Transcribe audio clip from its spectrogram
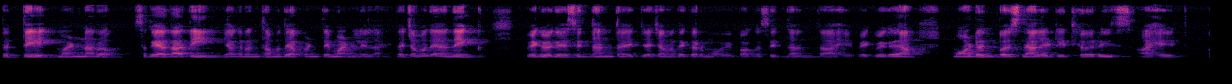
तर ते मांडणार सगळ्यात आधी या ग्रंथामध्ये आपण ते मांडलेलं आहे. त्याच्यामध्ये अनेक वेगवेगळे सिद्धांत आहेत ज्याच्यामध्ये कर्मविपाक सिद्धांत आहे. वेगवेगळ्या मॉडर्न पर्सनॅलिटी थिअरीज आहेत.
